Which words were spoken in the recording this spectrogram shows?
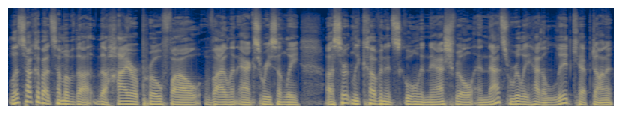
Let's talk about some of the the higher profile violent acts recently. Uh, certainly, Covenant School in Nashville, and that's really had a lid kept on it.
